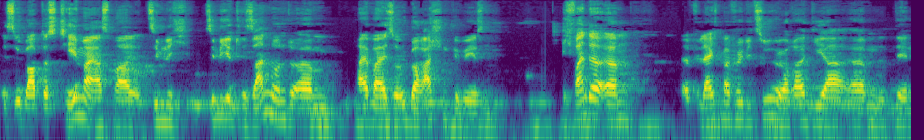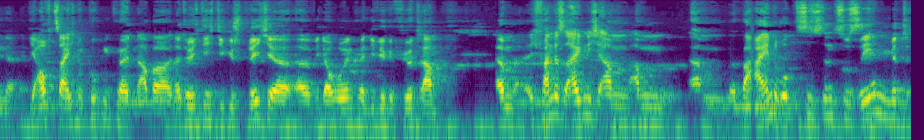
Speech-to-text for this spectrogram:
ist überhaupt das Thema erstmal ziemlich, ziemlich interessant und ähm, teilweise überraschend gewesen. Ich fand, ähm, äh, vielleicht mal für die Zuhörer, die ja ähm, den, die Aufzeichnung gucken können, aber natürlich nicht die Gespräche äh, wiederholen können, die wir geführt haben. Ähm, ich fand es eigentlich am, am, am beeindruckendsten zu sehen mit,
